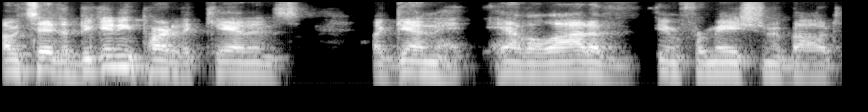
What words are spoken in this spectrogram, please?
I would say the beginning part of the canons again have a lot of information about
